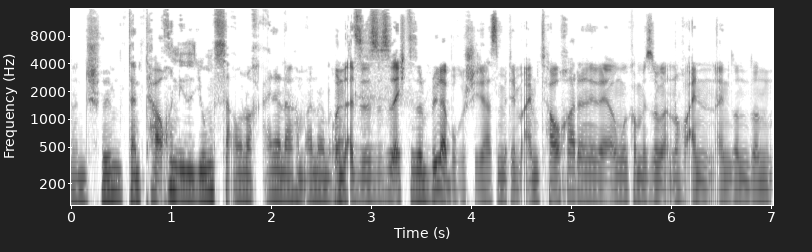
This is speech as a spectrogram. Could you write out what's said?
Dann schwimmt, dann tauchen diese Jungs da auch noch einer nach dem anderen raus. Und also das ist echt so ein Bilderbuchgeschichte. Hast du mit dem einen Taucher, der der umgekommen ist, sogar noch einen, einen so ein, so ein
